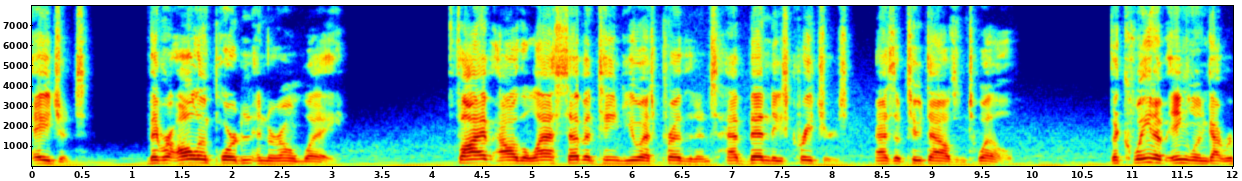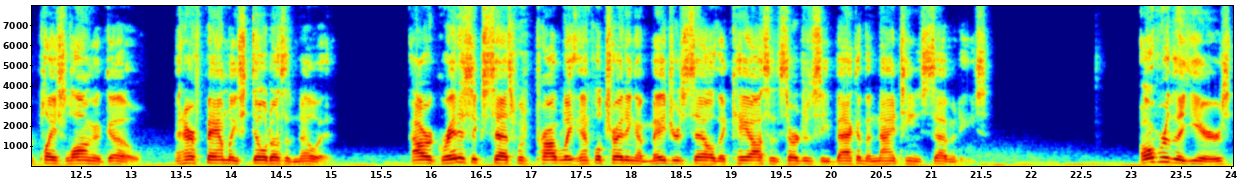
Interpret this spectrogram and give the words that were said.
agents. They were all important in their own way. Five out of the last 17 U.S. presidents have been these creatures, as of 2012. The Queen of England got replaced long ago, and her family still doesn't know it. Our greatest success was probably infiltrating a major cell of the Chaos Insurgency back in the 1970s. Over the years,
